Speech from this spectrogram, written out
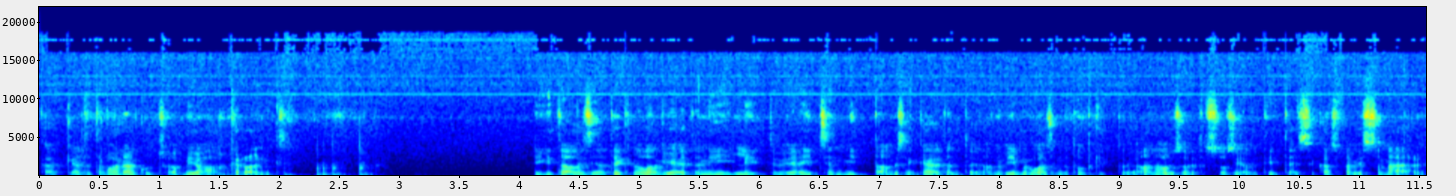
Kaikkea tätä voidaan kutsua biohakkeroinniksi. Digitaalisia teknologioita ja niihin liittyviä itsen mittaamisen käytäntöjä on viime vuosina tutkittu ja analysoitu sosiaalitieteissä kasvavissa määrin.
